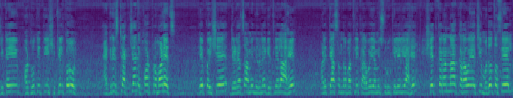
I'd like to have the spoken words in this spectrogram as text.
जी काही अट होती ती शिथिल करून अॅग्रिस्टॅकच्या रेकॉर्डप्रमाणेच हे पैसे देण्याचा आम्ही निर्णय घेतलेला आहे आणि त्या संदर्भातली कारवाई आम्ही सुरू केलेली आहे. शेतकऱ्यांना करावयाची मदत असेल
